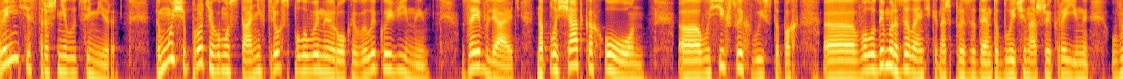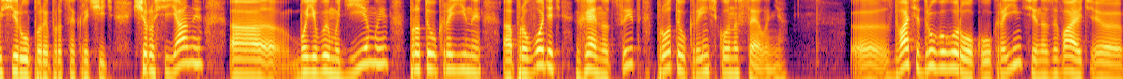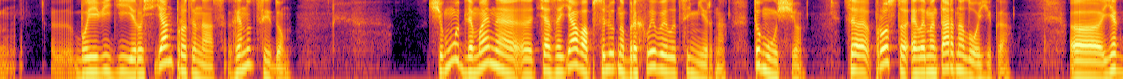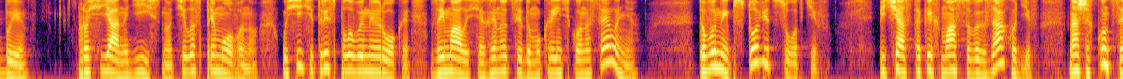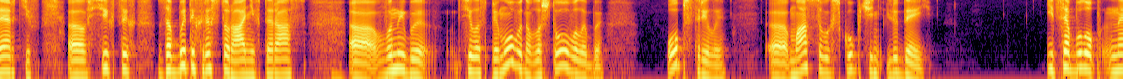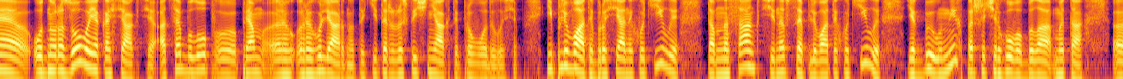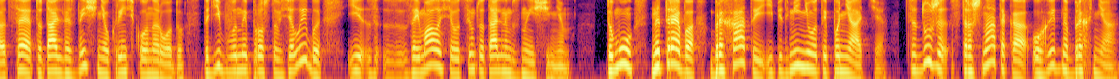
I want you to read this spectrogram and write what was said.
українці страшні лицеміри, тому що протягом останніх трьох з половиною років Великої війни заявляють на площадках ООН, е, в усіх своїх виступах. е, Володимир Зеленський, наш президент, обличчя нашої країни, в усі рупори про це кричить, що росіяни е, бойовими діями проти України проводять геноцид проти українського населення. З 22-го року українці називають бойові дії росіян проти нас геноцидом. Чому для мене е, ця заява абсолютно брехлива і лицемірна? Тому що це просто елементарна логіка. Е, якби росіяни дійсно цілеспрямовано усі ці три з половиною роки займалися геноцидом українського населення, то вони б 100% під час таких масових заходів, наших концертів, е, всіх цих забитих ресторанів, терас, е, вони би цілеспрямовано влаштовували би обстріли е, масових скупчень людей. І це було б не одноразова якась акція, а це було б е, прям регулярно. Такі терористичні акти проводилися б. І плювати б росіяни хотіли там на санкції, на все плювати хотіли, якби у них першочергова була мета е, це тотальне знищення українського народу. Тоді б вони просто взяли би і з- займалися оцим тотальним знищенням. Тому не треба брехати і підмінювати поняття. Це дуже страшна така огидна брехня.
